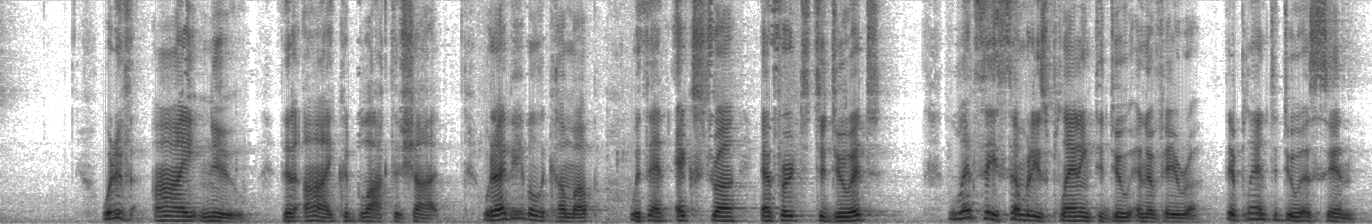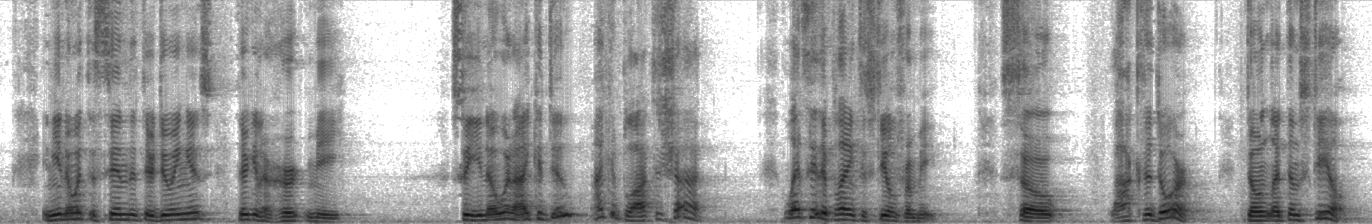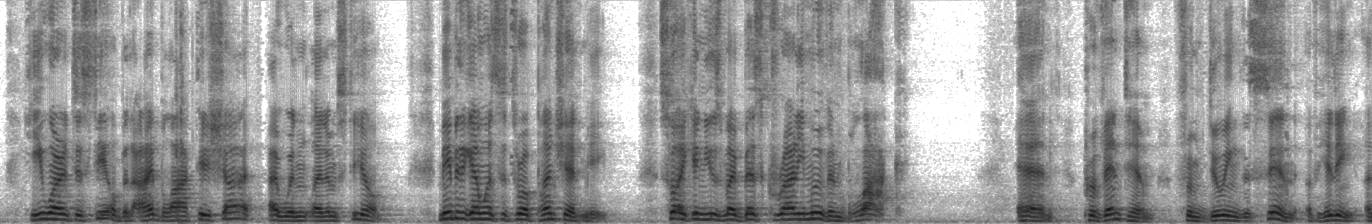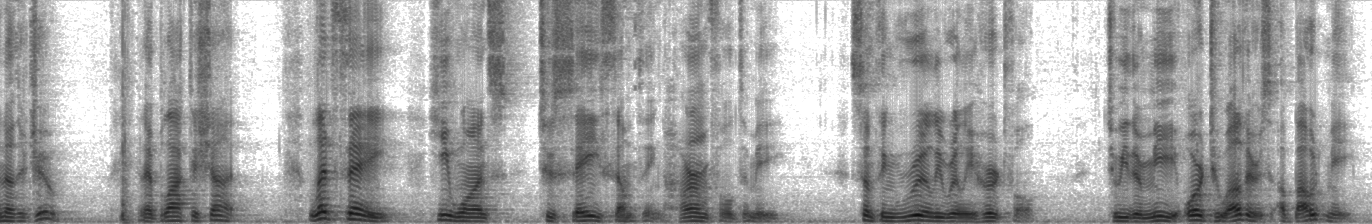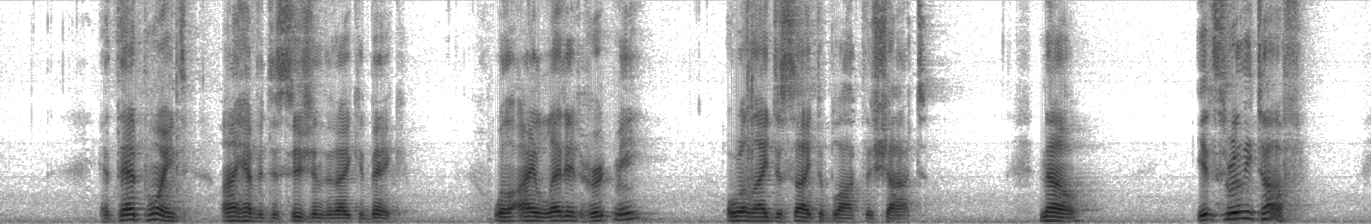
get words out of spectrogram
What if I knew that I could block the shot? Would I be able to come up with that extra effort to do it? Let's say somebody's planning to do an Avera. They plan to do a sin. And you know what the sin that they're doing is? They're going to hurt me. So you know what I could do? I could block the shot. Let's say they're planning to steal from me. So lock the door. Don't let them steal. He wanted to steal, but I blocked his shot. I wouldn't let him steal. Maybe the guy wants to throw a punch at me so I can use my best karate move and block and prevent him from doing the sin of hitting another Jew. And I blocked the shot. Let's say he wants to say something harmful to me, something really, really hurtful to either me or to others about me. At that point, I have a decision that I could make. Will I let it hurt me or will I decide to block the shot? Now, it's really tough.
